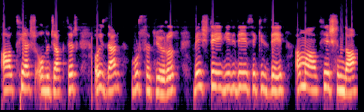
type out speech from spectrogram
6 yaş olacaktır. O yüzden Bursa diyoruz. 5 değil, 7 değil, 8 değil ama 6 yaşında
